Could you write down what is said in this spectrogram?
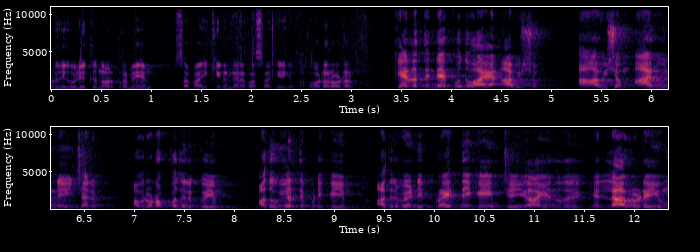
പ്രതികൂലിക്കുന്നവർ പ്രമേയം സഭ ഐക്യകണ്ഠേന പാസ്സാക്കിയിരിക്കുന്നു. ഓർഡർ ഓർഡർ കേരളത്തിന്റെ പൊതുവായ ആവശ്യം ആ ആവശ്യം ആരും ഉന്നയിച്ചാലും അവരോടൊപ്പം നിൽക്കുകയും അത് ഉയർത്തിപ്പിടിക്കുകയും അതിനുവേണ്ടി പ്രയത്നിക്കുകയും ചെയ്യുക എന്നത് എല്ലാവരുടെയും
